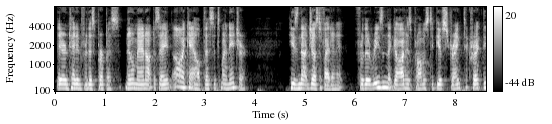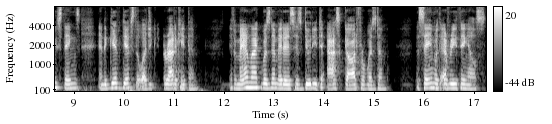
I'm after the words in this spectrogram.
They are intended for this purpose. No man ought to say, Oh, I can't help this, it's my nature. He is not justified in it, for the reason that God has promised to give strength to correct these things and to give gifts that will eradicate them. If a man lack wisdom, it is his duty to ask God for wisdom. The same with everything else.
